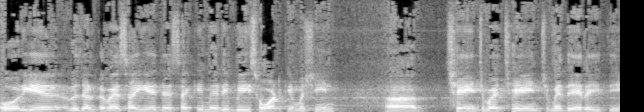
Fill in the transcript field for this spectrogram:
और ये रिज़ल्ट वैसा ही है जैसा कि मेरी 20 वाट की मशीन छः इंच बाय छः इंच में दे रही थी।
